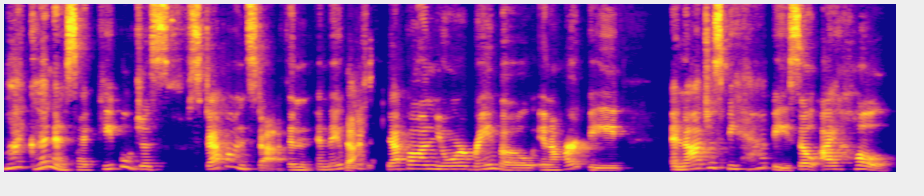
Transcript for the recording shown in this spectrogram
my goodness like people just step on stuff and and they yeah. will step on your rainbow in a heartbeat and not just be happy so i hope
